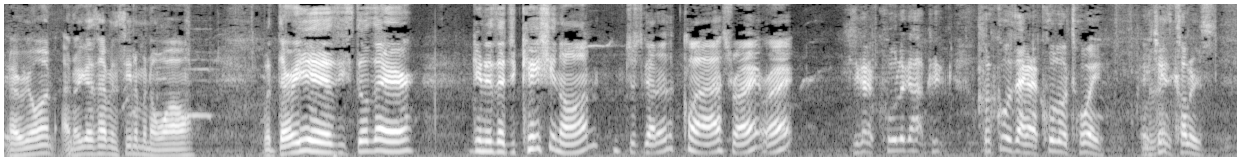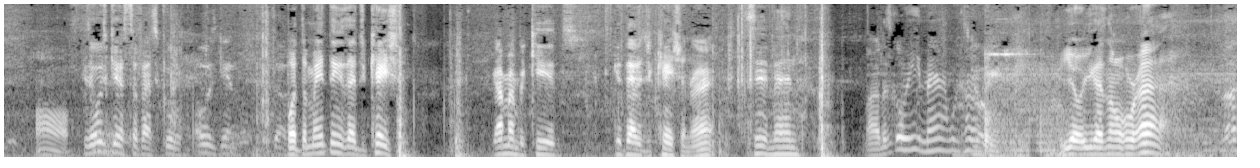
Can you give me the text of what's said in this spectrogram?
Everyone, I know you guys haven't seen him in a while, but there he is. He's still there, getting his education on. Just got out of class, right? Right? He's got a cool little. How cool is that? Got a cool little toy. He changed colors. Oh, He's always getting stuff at school. Always getting stuff. but the main thing is education. You gotta remember, kids, get that education, right? That's it, man. All right, let's go eat, man. We're hungry. Yo, you guys know where we're at? Huh?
